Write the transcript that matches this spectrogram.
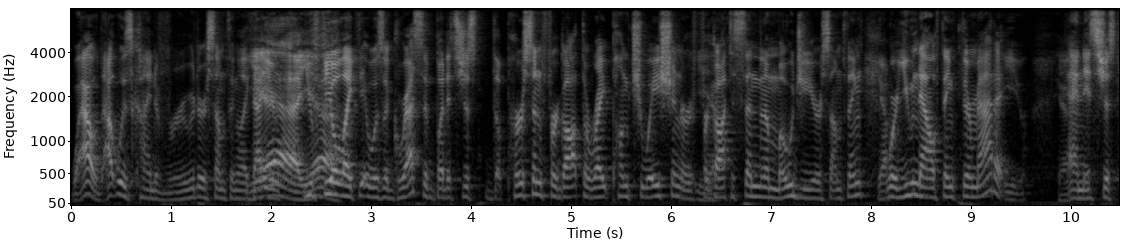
wow, that was kind of rude or something like that. Yeah, you you yeah. feel like it was aggressive, but it's just the person forgot the right punctuation or forgot to send an emoji or something Yep. where you now think they're mad at you. Yeah. And it's just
